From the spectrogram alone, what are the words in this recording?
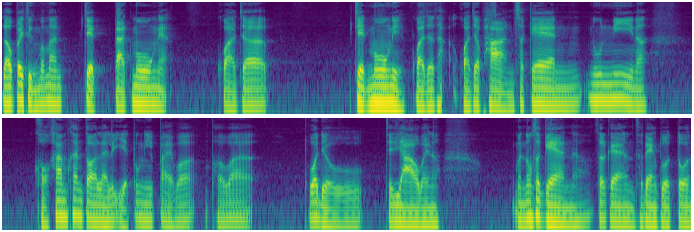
เราไปถึงประมาณ7 8โมงเนี่ยกว่าจะ 7โมงนี่กว่าจะกว่าจะผ่านสแกนนู่นนี่นะ ขอข้ามขั้นตอนรายละเอียดพวกนี้ไปเพราะเพราะว่าเพราะว่าเดี๋ยวจะยาวไปเนาะมันต้องสแกนนะสแกนแสดงตัวตน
